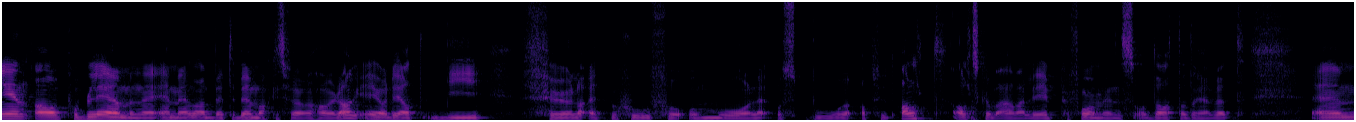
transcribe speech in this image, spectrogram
en av problemene jeg mener BTB-markedsførere har i dag, er jo det at de føler et behov for å måle og spore absolutt alt. Alt skal være veldig performance- og datadrevet. Um,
